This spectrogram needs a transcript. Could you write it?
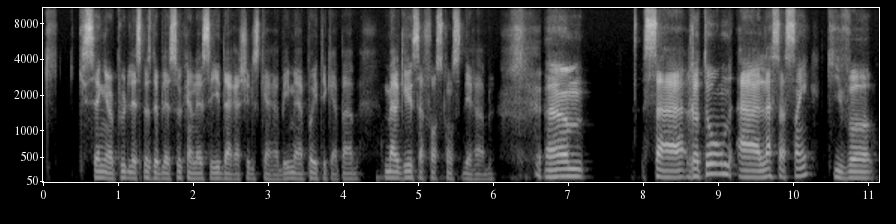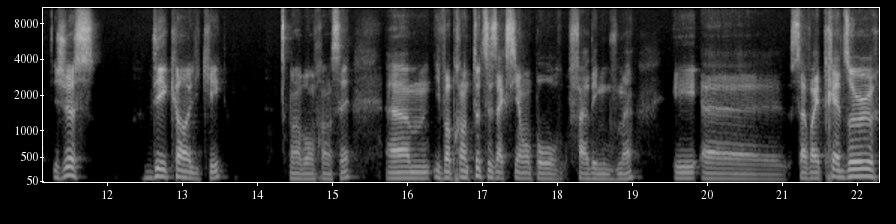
qui, qui saigne un peu de l'espèce de blessure quand elle a essayé d'arracher le scarabée, mais elle n'a pas été capable, malgré sa force considérable. Euh, ça retourne à l'assassin qui va juste décaliquer, en bon français. Euh, il va prendre toutes ses actions pour faire des mouvements. Et euh, ça va être très dur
